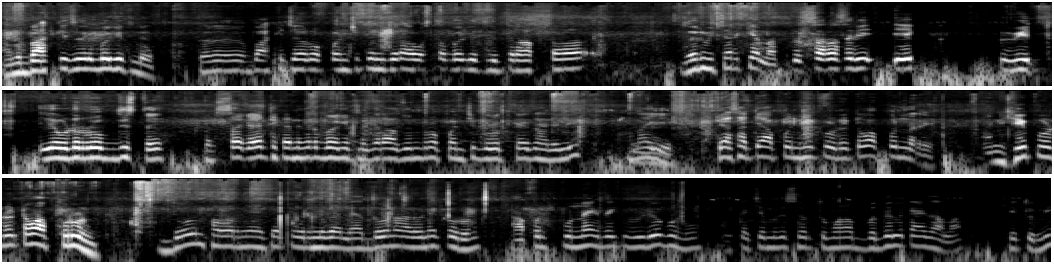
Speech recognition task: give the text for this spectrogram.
आणि बाकी जर बघितलं तर बाकीच्या रोपांची पण जर अवस्था बघितली तर आता जर विचार केला तर सरासरी एक वीट एवढं रोप दिसतंय. पण सगळ्या ठिकाणी जर बघितलं तर अजून रोपांची ग्रोथ काय झालेली नाही आहे त्यासाठी आपण हे प्रोडक्ट वापरणार आहे. आणि हे प्रोडक्ट वापरून दोन फवारण्या ह्याच्या पूर्ण झाल्या दोन आळवणे करून आपण पुन्हा एकदा एक व्हिडिओ बनवू. आणि त्याच्यामध्ये सर तुम्हाला बदल काय झाला हे तुम्ही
